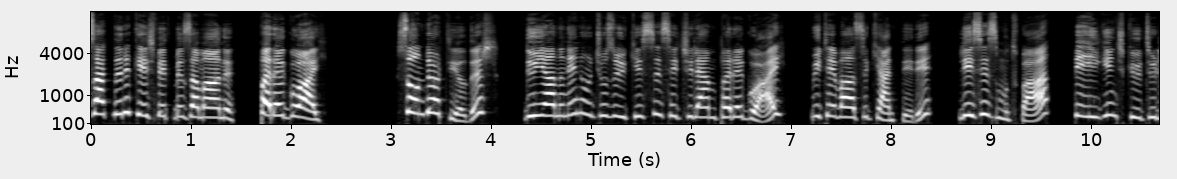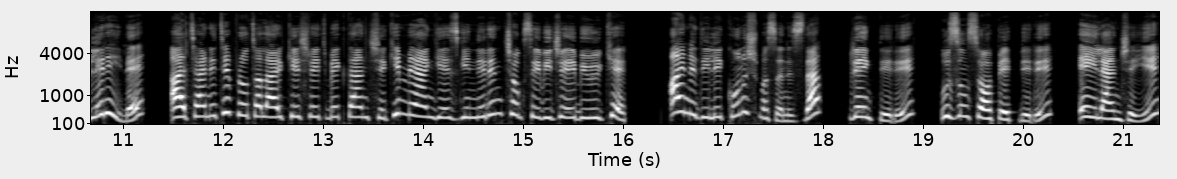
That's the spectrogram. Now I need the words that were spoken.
Uzakları keşfetme zamanı. Paraguay. Son 4 yıldır dünyanın en ucuz ülkesi seçilen Paraguay, mütevazı kentleri, leziz mutfağı ve ilginç kültürleriyle alternatif rotalar keşfetmekten çekinmeyen gezginlerin çok seveceği bir ülke. Aynı dili konuşmasanız da renkleri, uzun sohbetleri, eğlenceyi,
